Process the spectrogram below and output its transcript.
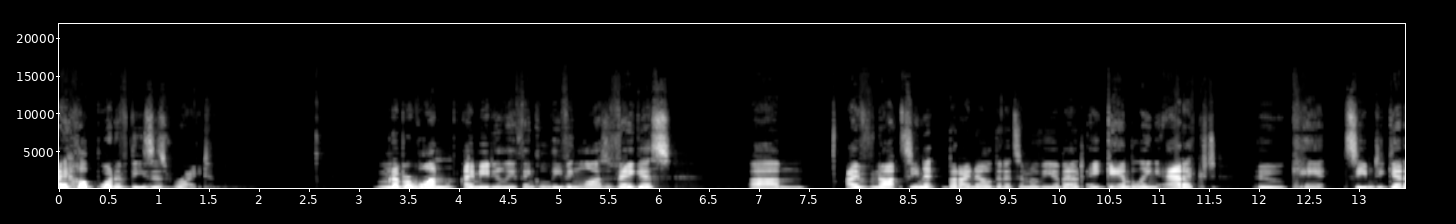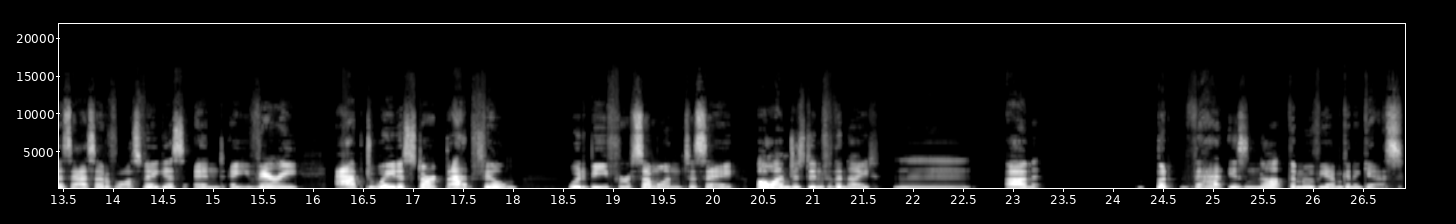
I hope one of these is right. Number one, I immediately think Leaving Las Vegas. Um, I've not seen it, but I know that it's a movie about a gambling addict who can't seem to get his ass out of Las Vegas. And a very apt way to start that film would be for someone to say, Oh, I'm just in for the night. Mm. Um, but that is not the movie I'm going to guess.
